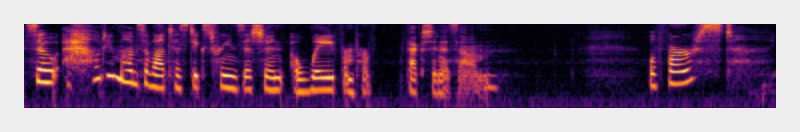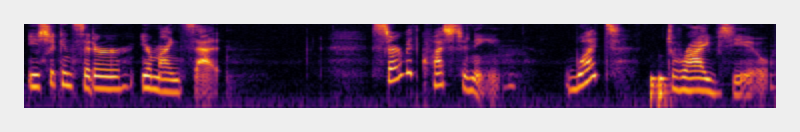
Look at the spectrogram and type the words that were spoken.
So, how do moms of autistics transition away from perfectionism? Well, first, you should consider your mindset. Start with questioning what drives you?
